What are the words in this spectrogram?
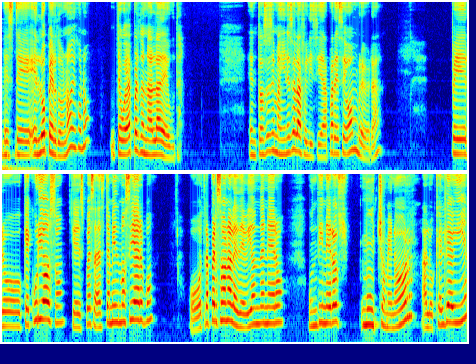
Este, él lo perdonó, dijo, no, te voy a perdonar la deuda. Entonces imagínese la felicidad para ese hombre, ¿verdad? Pero qué curioso que después a este mismo siervo, otra persona le debía un dinero, un dinero mucho menor a lo que él debía.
